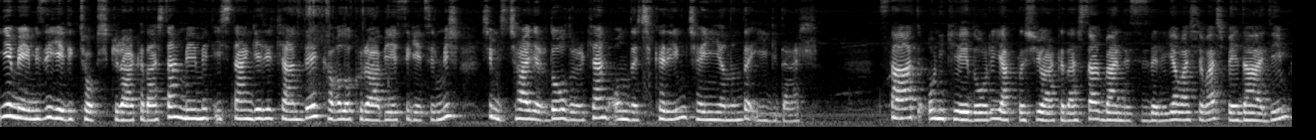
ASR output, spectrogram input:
Yemeğimizi yedik çok şükür arkadaşlar. Mehmet işten gelirken de kavala kurabiyesi getirmiş. Şimdi çayları doldururken onu da çıkarayım. Çayın yanında iyi gider. Saat 12'ye doğru yaklaşıyor arkadaşlar. Ben de sizlere yavaş yavaş veda edeyim.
